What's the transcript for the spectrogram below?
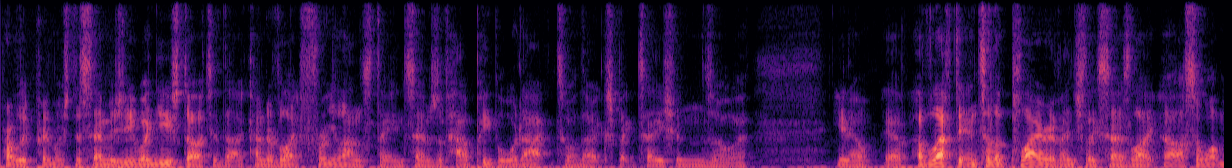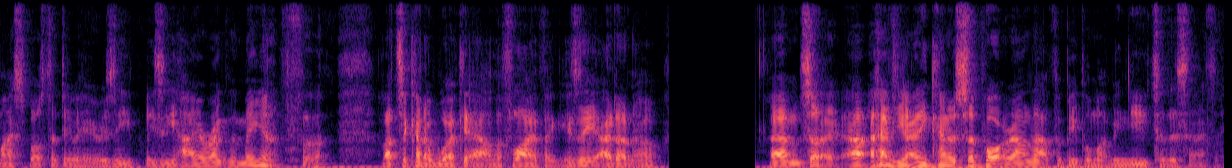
probably pretty much the same as you when you started. That I kind of like freelanced it in terms of how people would act or their expectations, or you know, I've left it until the player eventually says like, "Oh, so what am I supposed to do here? Is he is he higher rank than me?" I've had to kind of work it out on the fly and think, "Is he? I don't know." Um, so, uh, have you any kind of support around that for people might be new to the setting?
